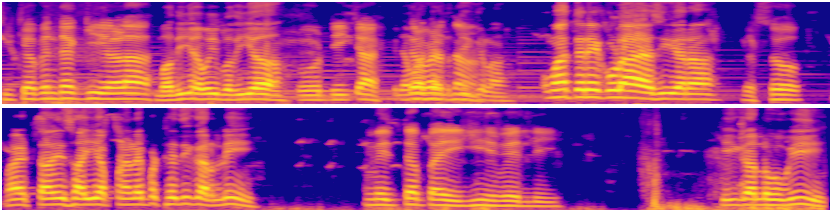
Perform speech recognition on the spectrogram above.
ਠੀਕ ਹੈ ਬਿੰਦਾ ਕੀ ਵਾਲਾ ਵਧੀਆ ਬਈ ਵਧੀਆ। ਹੋਰ ਠੀਕ ਆ? ਜਮਾ ਚੜਦੀ ਫਿਰਦਾ ਕਲਾ। ਉਹ ਮੈਂ ਤੇਰੇ ਕੋਲ ਆਇਆ ਸੀ ਯਾਰ। ਦੱਸੋ। ਮੈਂ ਇੱਟਾਂ ਦੀ ਸਾਈ ਆਪਣੇ ਵਾਲੇ ਪੱਠੇ ਦੀ ਕਰ ਲਈ। ਮੇਰੀ ਤਾਂ ਪਈ ਗਈ ਹਵੇਲੀ। ਕੀ ਗੱਲ ਹੋ ਗਈ?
